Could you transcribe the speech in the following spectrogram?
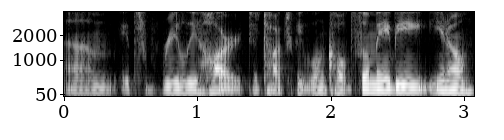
Um, it's really hard to talk to people in cults. So maybe, you know,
